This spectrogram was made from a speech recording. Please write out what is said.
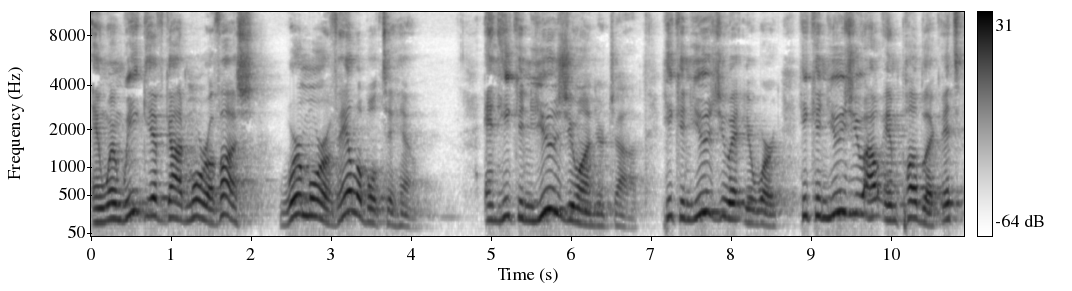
And when we give God more of us, we're more available to Him. And He can use you on your job. He can use you at your work. He can use you out in public. It's,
